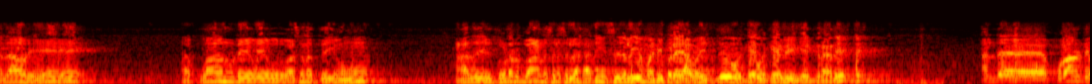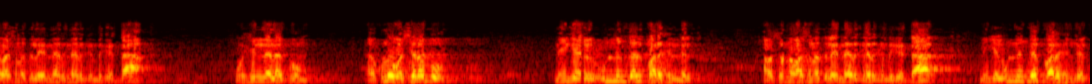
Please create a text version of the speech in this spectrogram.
அதாவது குரானுடைய ஒரு வசனத்தையும் அது தொடர்பான சில சில ஹதீசுகளையும் அடிப்படையாக வைத்து ஒரு கேள்வியை கேள்வி கேட்கிறாரு. அந்த குரானுடைய வசனத்தில் என்ன என்ன இருக்குன்னு கேட்டா உஹில்லலக்கும் குழு சிறப்பு நீங்கள் உண்ணுங்கள் பருகுங்கள். அவர் சொன்ன வசனத்தில் என்ன இருக்குன்னு கேட்டா நீங்கள் உண்ணுங்கள் பருகுங்கள்.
